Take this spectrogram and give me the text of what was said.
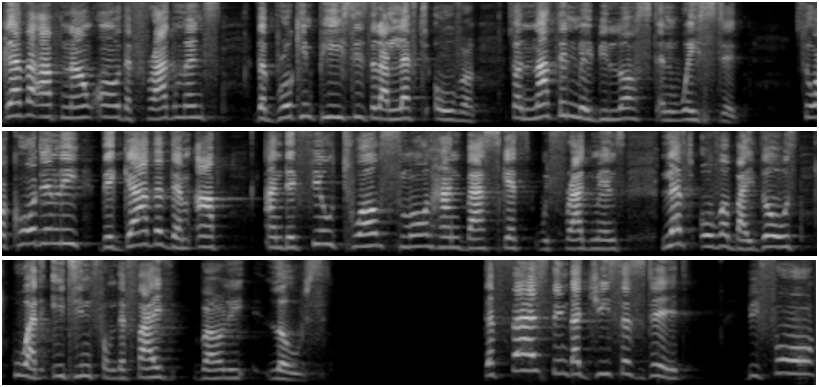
Gather up now all the fragments, the broken pieces that are left over, so nothing may be lost and wasted. So accordingly, they gathered them up and they filled 12 small hand baskets with fragments left over by those who had eaten from the five barley loaves. The first thing that Jesus did before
